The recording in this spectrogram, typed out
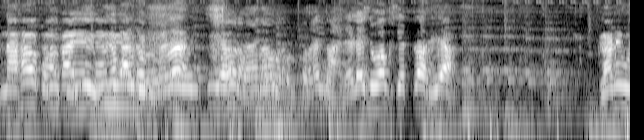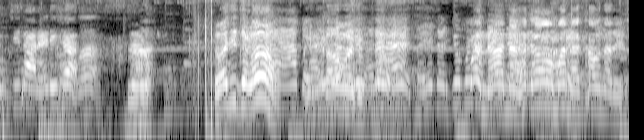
નાહા પકાય નારેડા જોવા કેટલા હૈયા ઘણી ઊંચી નારેડી છે ધોવાજી ચલો ખાવો તો. પણ ના ના ખાઓ અમારે ના ખાઓ નારિયેળ.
